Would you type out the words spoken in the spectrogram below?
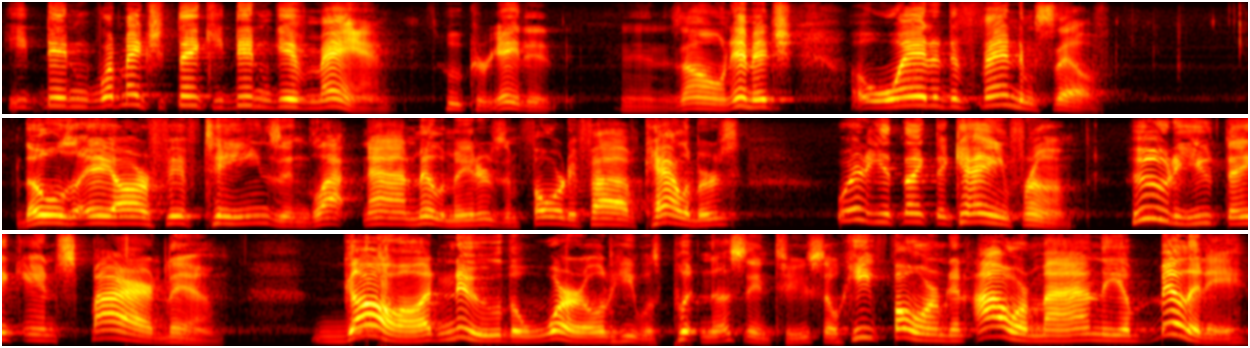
he didn't. What makes you think he didn't give man, who created in his own image, a way to defend himself? Those AR 15s and Glock 9 millimeters and 45 calibers, where do you think they came from? Who do you think inspired them? God knew the world he was putting us into, so he formed in our mind the ability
